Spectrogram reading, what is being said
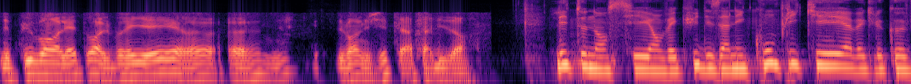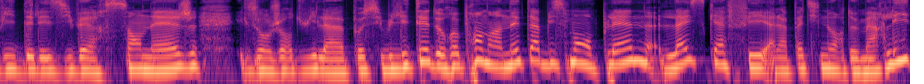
ne plus voir l'étoile briller euh, euh, devant le gîte, ça fait bizarre. Les tenanciers ont vécu des années compliquées avec le Covid et les hivers sans neige. Ils ont aujourd'hui la possibilité de reprendre un établissement en pleine, l'Ice Café à la patinoire de Marly.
